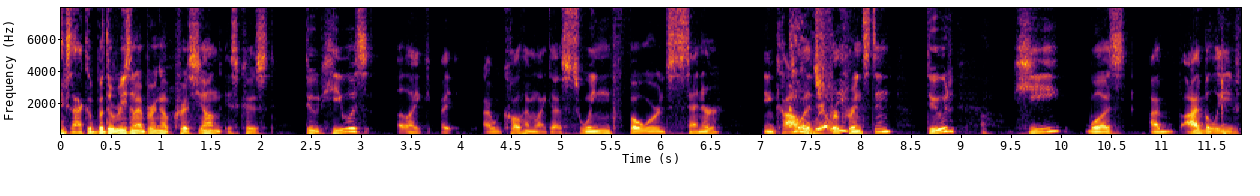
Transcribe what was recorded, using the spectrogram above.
Exactly. But the reason I bring up Chris Young is because, dude, he was uh, like, I, I would call him like a swing forward center in college really? for Princeton. Dude, he was, I, I believe,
